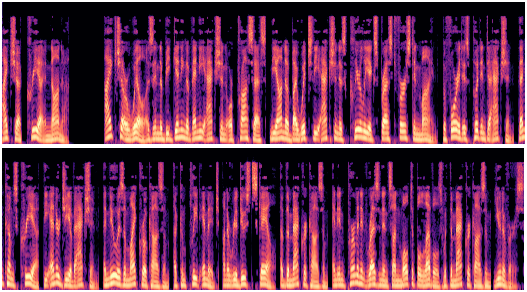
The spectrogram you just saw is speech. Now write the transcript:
Iksha, Kriya and Jnana. Iksha or will is in the beginning of any action or process, jnana by which the action is clearly expressed first in mind, before it is put into action, then comes kriya, the energy of action, anu is a microcosm, a complete image, on a reduced scale, of the macrocosm, and in permanent resonance on multiple levels with the macrocosm universe.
